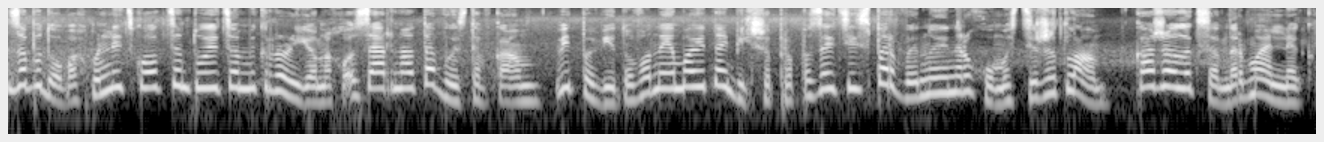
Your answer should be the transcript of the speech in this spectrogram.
Забудова Хмельницького акцентується в мікрорайонах Озерна та Виставка. Відповідно, вони мають найбільше пропозицій з первинної нерухомості житла, каже Олександр Мельник.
